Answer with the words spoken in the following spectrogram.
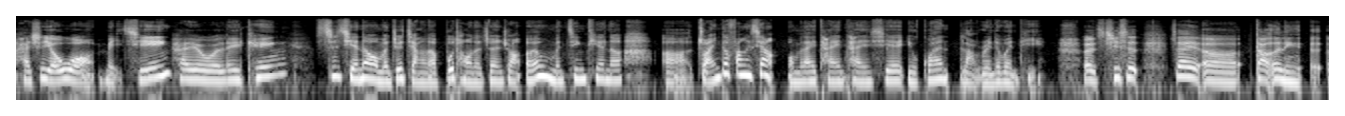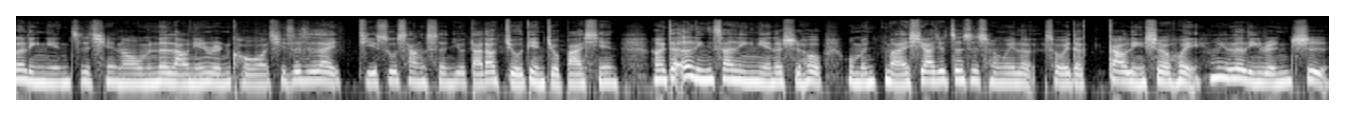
还是有我美琴。还有我 Lay King，之前呢，我们就讲了不同的症状，而我们今天呢，呃，转一个方向，我们来谈一谈一些有关老人的问题。呃，其实在，呃到二零二零年之前哦，我们的老年人口哦，其实是在急速上升，有达到九点九八千。然后在二零三零年的时候，我们马来西亚就正式成为了所谓的高龄社会，因为乐龄人士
